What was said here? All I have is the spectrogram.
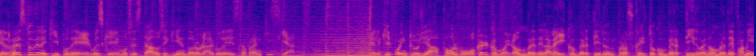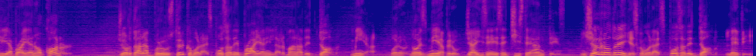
y el resto del equipo de héroes que hemos estado siguiendo a lo largo de esta franquicia. El equipo incluye a Paul Walker como el hombre de la ley convertido en proscrito convertido en hombre de familia Brian O'Connor. Jordana Brewster como la esposa de Brian y la hermana de Dom, Mia. Bueno, no es Mia, pero ya hice ese chiste antes. Michelle Rodríguez como la esposa de Dom, Letty,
